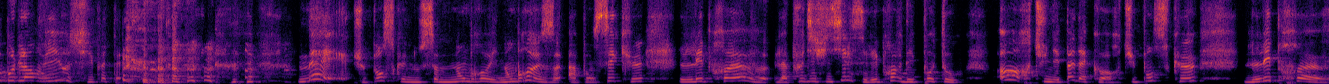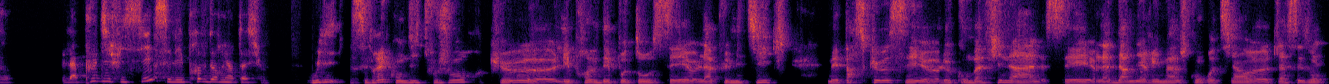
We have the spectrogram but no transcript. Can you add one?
au bout de leur vie aussi, peut-être. Mais je pense que nous sommes nombreux et nombreuses à penser que l'épreuve la plus difficile, c'est l'épreuve des poteaux. Or, tu n'es pas d'accord. Tu penses que l'épreuve la plus difficile, c'est l'épreuve d'orientation. Oui, c'est vrai qu'on dit toujours que euh, l'épreuve des poteaux, c'est euh, la plus mythique mais parce que c'est euh, le combat final, c'est la dernière image qu'on retient de la saison.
